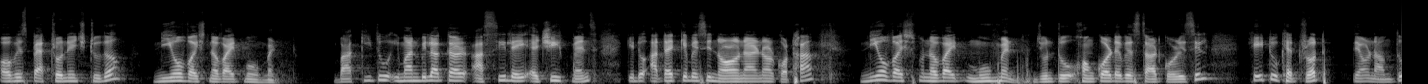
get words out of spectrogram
of his patronage to the neo' Vaishnavite movement বাকীটো ইমানবিলাক তাৰ আছিলেই এচিভমেণ্টছ কিন্তু আটাইতকৈ বেছি নৰনাৰায়ণৰ কথা নিঅ' বৈষ্ণৱাইট মুভমেণ্ট যোনটো শংকৰদেৱে ষ্টাৰ্ট কৰিছিল সেইটো ক্ষেত্ৰত তেওঁৰ নামটো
